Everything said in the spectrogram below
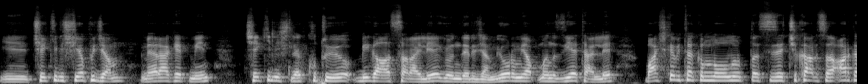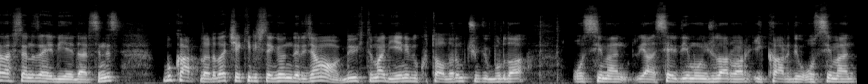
e, çekiliş yapacağım. Merak etmeyin. Çekilişle kutuyu bir Galatasaraylı'ya göndereceğim. Yorum yapmanız yeterli. Başka bir takımla olup da size çıkarsa arkadaşlarınıza hediye edersiniz. Bu kartları da çekilişle göndereceğim ama büyük ihtimal yeni bir kutu alırım. Çünkü burada Osimen ya sevdiğim oyuncular var. Icardi, Osimen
